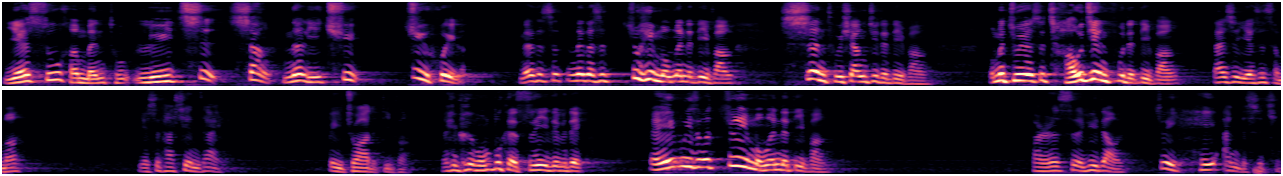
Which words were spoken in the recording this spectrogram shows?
耶稣和门徒屡次上那里去聚会了，那个是那个是最蒙恩的地方，圣徒相聚的地方，我们主要是朝见父的地方，但是也是什么，也是他现在被抓的地方，哎，我们不可思议，对不对？哎，为什么最蒙恩的地方，反而是遇到？最黑暗的事情，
